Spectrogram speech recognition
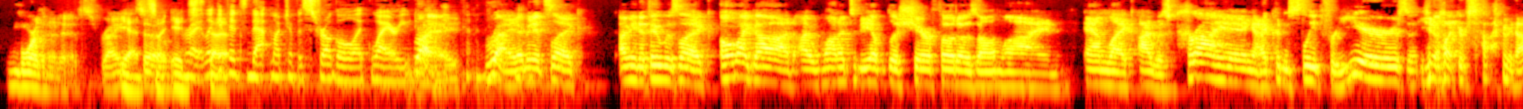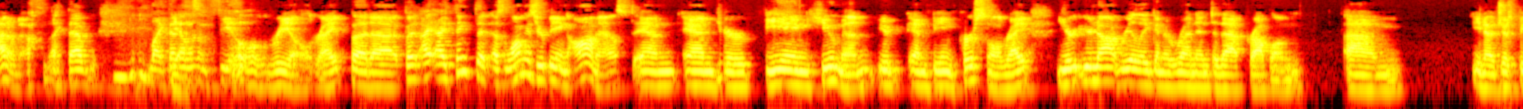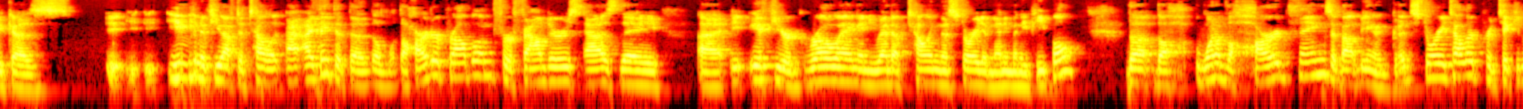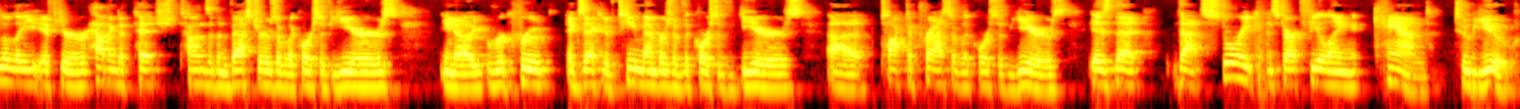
more than it is right? Yeah so, it's right like the, if it's that much of a struggle like why are you doing right, it kind of right. I mean it's like I mean, if it was like, oh my God, I wanted to be able to share photos online and like I was crying and I couldn't sleep for years and you know like I mean I don't know like that like that yeah. doesn't feel real right but uh, but I, I, think that as long as you're being honest and and you're being human and being personal right you're you're not really going to run into that problem um, you know just because even if you have to tell it, I think that the, the, the harder problem for founders as they, uh, if you're growing and you end up telling this story to many, many people, the, the one of the hard things about being a good storyteller, particularly if you're having to pitch tons of investors over the course of years, you know, recruit executive team members over the course of years, uh, talk to press over the course of years, is that that story can start feeling canned to you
